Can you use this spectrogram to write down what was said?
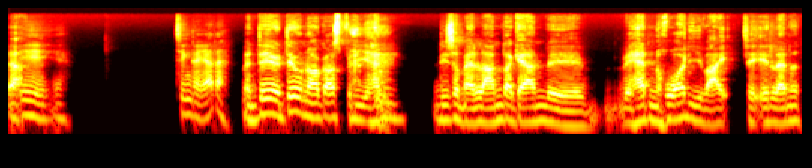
Ja. Det tænker jeg da. Men det er, jo, det er jo nok også, fordi han, ligesom alle andre, gerne vil, vil have den hurtige vej til et eller andet.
